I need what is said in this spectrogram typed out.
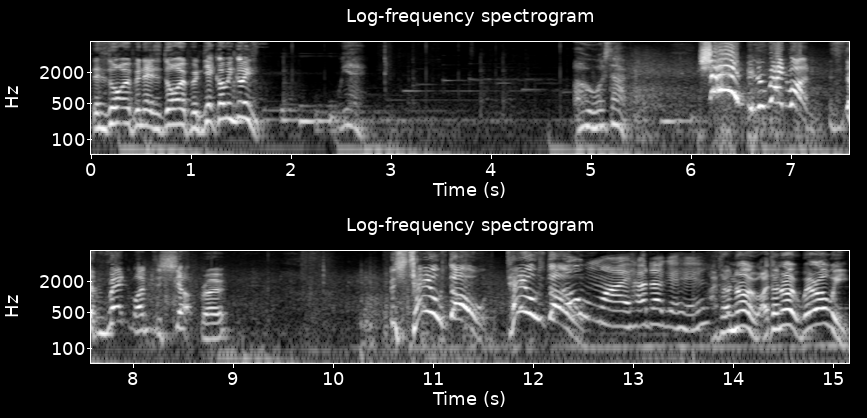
There's a door open. There's a door open. Yeah, go in, go in. Oh, yeah. Oh, what's that? Shit! It's a red one! It's the red one to shut, bro. It's Tails doll! Tails doll! Oh my, how did I get here? I don't know. I don't know. Where are we?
